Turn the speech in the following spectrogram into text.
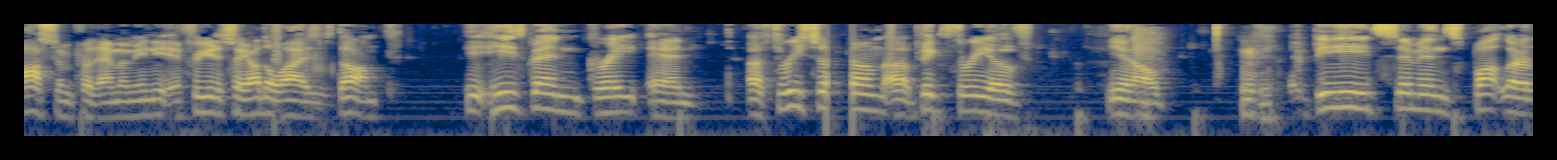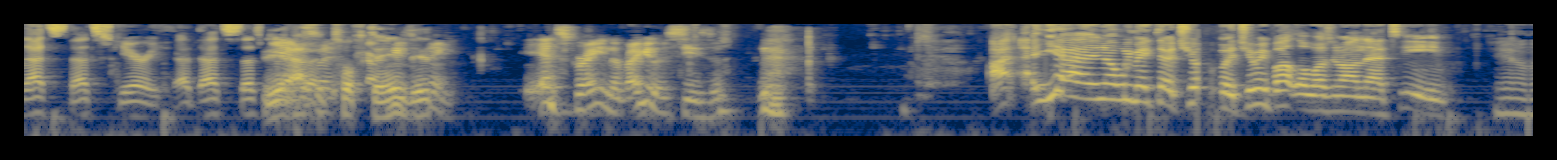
awesome for them. I mean, for you to say otherwise is dumb. He, he's been great and a threesome, a big three of, you know, Embiid, Simmons, Butler. That's that's scary. That, that's that's yeah, that's a tough team, dude. It's great in the regular season. I yeah, I know we make that joke, but Jimmy Butler wasn't on that team. Yeah.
